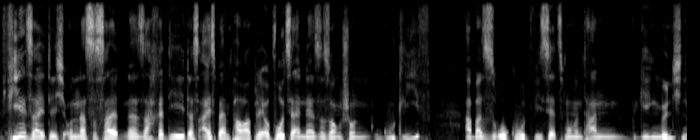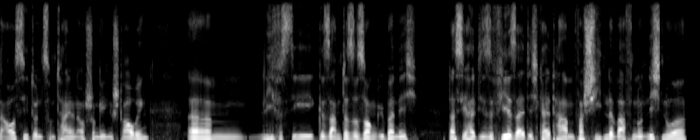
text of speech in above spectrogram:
vielseitig und das ist halt eine Sache, die das Eisbären Powerplay, obwohl es ja in der Saison schon gut lief, aber so gut, wie es jetzt momentan gegen München aussieht und zum Teil auch schon gegen Straubing, ähm, lief es die gesamte Saison über nicht. Dass sie halt diese Vielseitigkeit haben, verschiedene Waffen und nicht nur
